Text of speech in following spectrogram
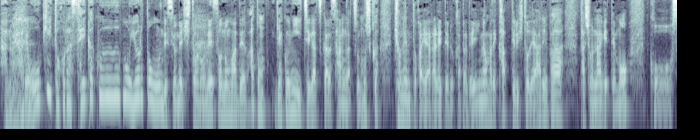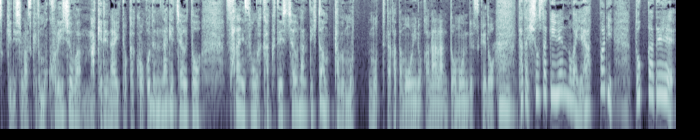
あの、やはり大きいところは性格もよると思うんですよね、人のね、そのまで。あと、逆に1月から3月、もしくは去年とかやられてる方で、今まで勝ってる人であれば、多少投げても、こう、スッキリしますけども、これ以上は負けれないとか、ここで投げちゃうと、さらに損が確定しちゃうなんて人は多分も持ってた方も多いのかななんて思うんですけど、はい、ただ一つだけ言えるのが、やっぱりどっかで、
